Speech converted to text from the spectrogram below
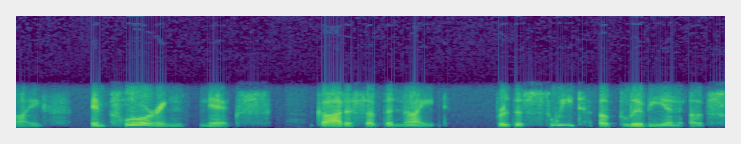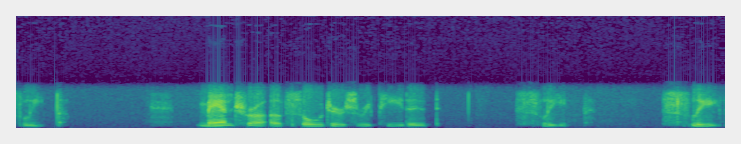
life, imploring Nyx, goddess of the night, for the sweet oblivion of sleep. Mantra of soldiers repeated sleep, sleep,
